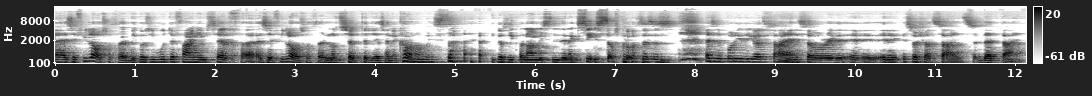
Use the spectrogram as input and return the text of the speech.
uh, as a philosopher, because he would define himself uh, as a philosopher, not certainly as an economist, because economics didn't exist, of course, as a, as a political science or a, a, a, social science at that time.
